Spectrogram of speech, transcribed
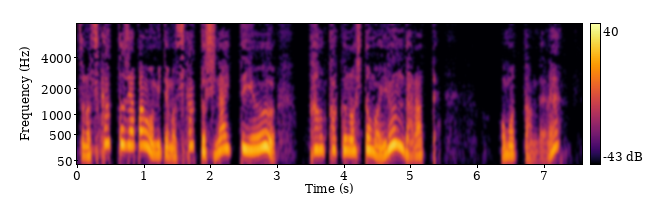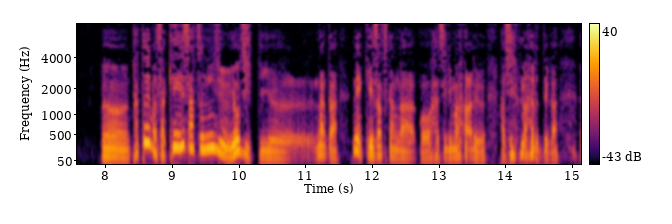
そのスカットジャパンを見てもスカッとしないっていう感覚の人もいるんだなって思ったんだよね。うん、例えばさ、警察24時っていう、なんかね、警察官がこう走り回る、走り回るっていうか、え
